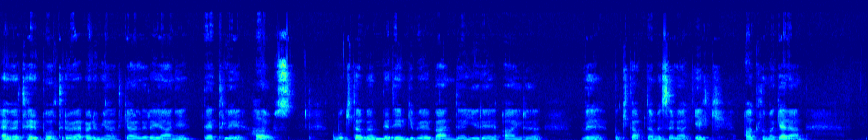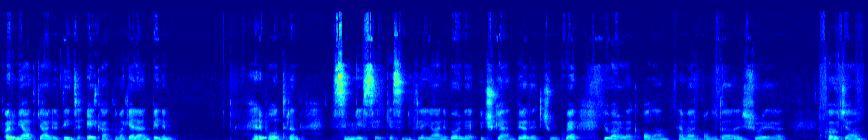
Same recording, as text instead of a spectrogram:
Evet Harry Potter ve Ölüm Yadigarları yani Deathly Hallows. Bu kitabın dediğim gibi bende yeri ayrı ve bu kitapta mesela ilk aklıma gelen ölüm yadigarları deyince ilk aklıma gelen benim Harry Potter'ın simgesi kesinlikle yani böyle üçgen bir adet çubuk ve yuvarlak olan hemen onu da şuraya koyacağım.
